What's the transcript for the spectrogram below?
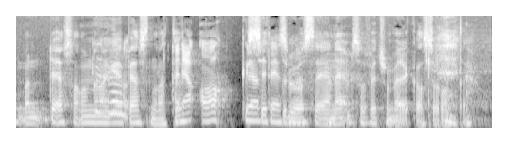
men det er samme med den GPS-en. vet du. det Sitter du og ser ned, så får du ikke med deg hva som er rundt deg.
